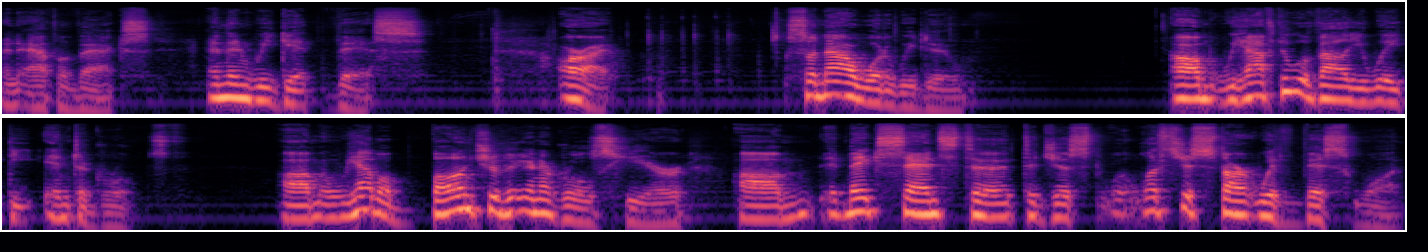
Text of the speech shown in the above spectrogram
an f of x. And then we get this. All right. So now what do we do? Um, we have to evaluate the integrals. Um, and we have a bunch of integrals here. Um, it makes sense to, to just, let's just start with this one.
